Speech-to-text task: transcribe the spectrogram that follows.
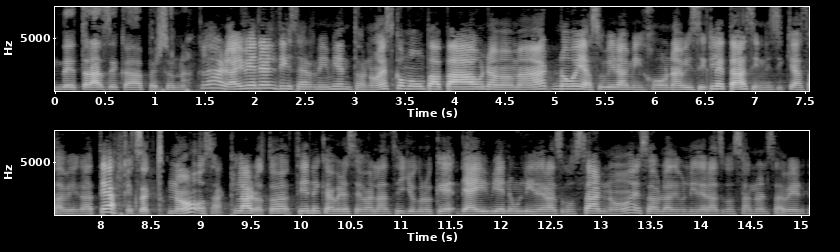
detrás de cada persona. Claro, ahí viene el discernimiento, ¿no? Es como un papá, una mamá, no voy a subir a mi hijo una bicicleta si ni siquiera sabe gatear. Exacto. ¿No? O sea, claro, to- tiene que haber ese balance y yo creo que de ahí viene un liderazgo sano, eso habla de un liderazgo sano, el saber,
